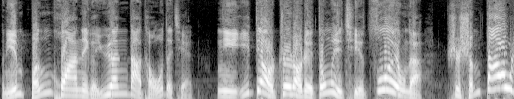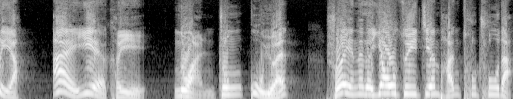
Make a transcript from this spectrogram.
您甭花那个冤大头的钱，你一定要知道这东西起作用的是什么道理啊？艾叶可以暖中固元，所以那个腰椎间盘突出的、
